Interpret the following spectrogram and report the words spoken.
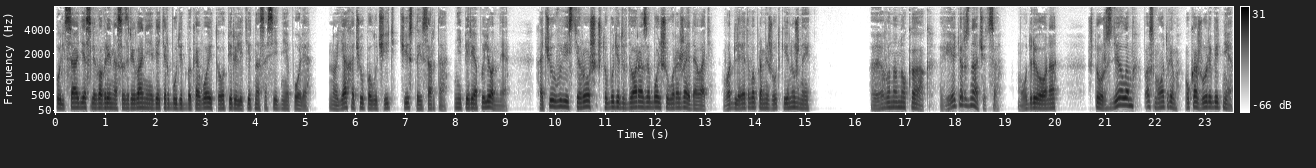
Пыльца, если во время созревания ветер будет боковой, то перелетит на соседнее поле. Но я хочу получить чистые сорта, не переопыленные. Хочу вывести рожь, что будет в два раза больше урожай давать. Вот для этого промежутки и нужны. Эван оно как? Ветер, значится? Мудрено. Что ж, сделаем, посмотрим, укажу ребятне.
